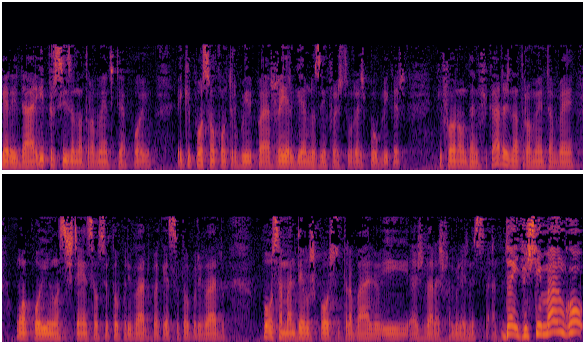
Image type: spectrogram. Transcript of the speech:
idar e precisam naturalmente de apoio e que possam contribuir para reerguermos as infraestruturas públicas que foram danificadas, naturalmente também um apoio e uma assistência ao setor privado para que esse setor privado possa manter os postos de trabalho e ajudar as famílias necessitadas. David Simango,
